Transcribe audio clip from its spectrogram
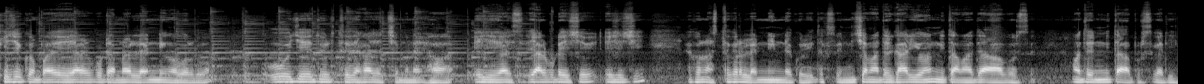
কিছুক্ষণ পরে এয়ারপোর্টে আমরা ল্যান্ডিংও করব। ওই যে দূর থেকে দেখা যাচ্ছে মানে হ্যাঁ এই যে এয়ারপোর্টে এসে, এসেছি। এখন আস্তে করে ল্যান্ডিংটা করি দেখছ নিচে আমাদের গাড়িও নিতে আমাদের আওয়া পড়ছে। আমাদের নিতে আওয়া পড়ছে গাড়ি।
